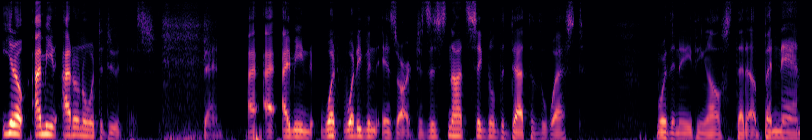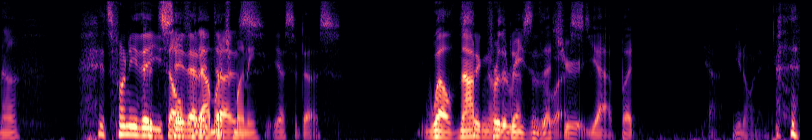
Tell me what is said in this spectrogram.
you know i mean i don't know what to do with this ben I, I, I mean what, what even is art does this not signal the death of the west more than anything else that a banana it's funny that you sell say for that, that much does. money? Yes, it does. well not Signal for the the, reasons the that you're yeah but you know what i mean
